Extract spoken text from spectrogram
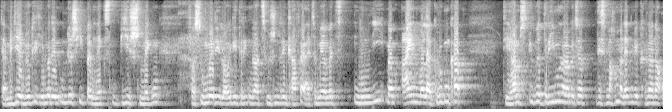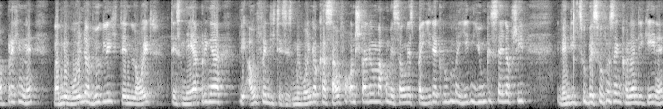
damit wir wirklich immer den Unterschied beim nächsten Bier schmecken. Versuchen wir die Leute, die trinken da zwischendrin Kaffee. Also wir haben jetzt noch nie, haben einmal eine Gruppe gehabt, die haben es übertrieben und haben gesagt, das machen wir nicht, wir können auch abbrechen, ne? weil wir wollen da wirklich den Leuten das näher bringen, wie aufwendig das ist. Wir wollen da keine Sauveranstaltung machen, wir sagen das bei jeder Gruppe, bei jedem Junggesellenabschied, wenn die zu besoffen sind, können die gehen. Ne?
